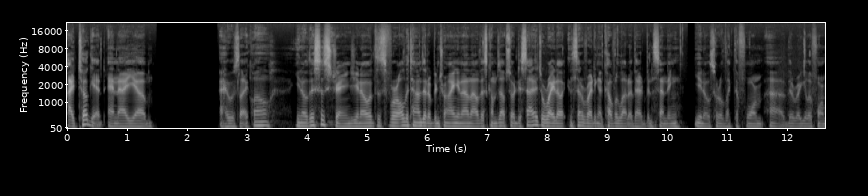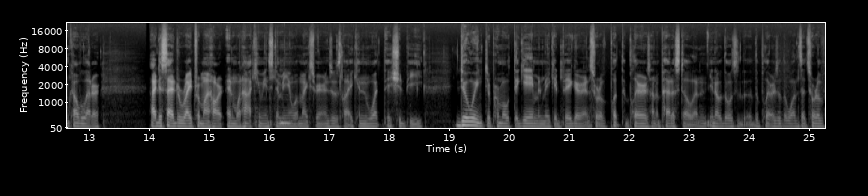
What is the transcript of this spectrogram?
I took it and I um, I was like, well, you know, this is strange. You know, this for all the times that I've been trying, and now this comes up. So I decided to write a instead of writing a cover letter that I'd been sending, you know, sort of like the form, uh, the regular form cover letter. I decided to write from my heart and what hockey means to me and mm. what my experience was like and what they should be doing to promote the game and make it bigger and sort of put the players on a pedestal. And you know, those are the, the players are the ones that sort of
